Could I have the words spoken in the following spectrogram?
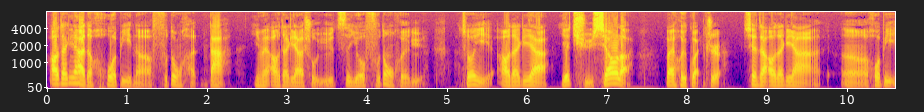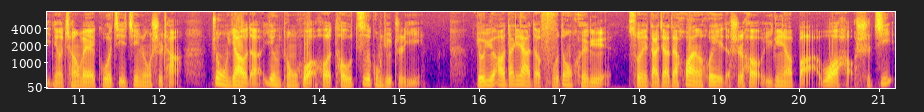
澳大利亚的货币呢浮动很大。因为澳大利亚属于自由浮动汇率，所以澳大利亚也取消了外汇管制。现在澳大利亚呃货币已经成为国际金融市场重要的硬通货或投资工具之一。由于澳大利亚的浮动汇率，所以大家在换汇的时候一定要把握好时机，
